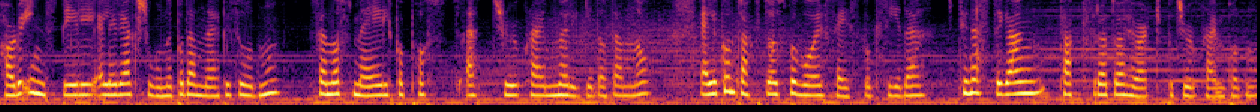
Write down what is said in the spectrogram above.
Har du innspill eller reaksjoner på denne episoden, send oss mail på post at truecrimenorge.no, eller kontakt oss på vår Facebook-side. Til neste gang, takk for at du har hørt på True Crime Podden.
